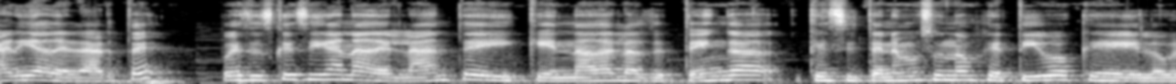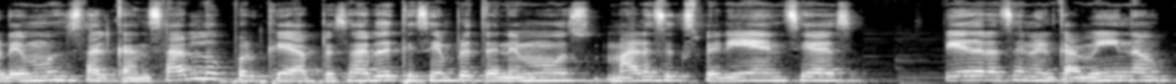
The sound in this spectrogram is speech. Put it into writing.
área del arte pues es que sigan adelante y que nada las detenga, que si tenemos un objetivo que logremos alcanzarlo, porque a pesar de que siempre tenemos malas experiencias, piedras en el camino,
